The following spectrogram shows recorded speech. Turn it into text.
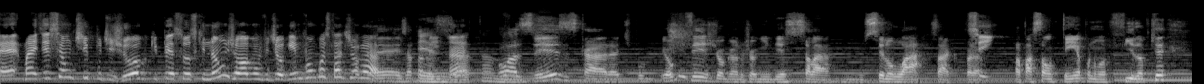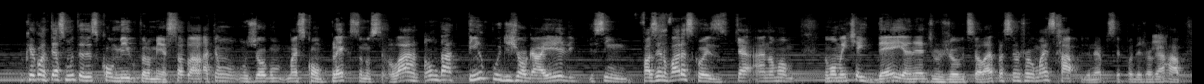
É, mas esse é um tipo de jogo que pessoas que não jogam videogame vão gostar de jogar. É, exatamente. Exatamente. Ou às vezes, cara, tipo, eu me vejo jogando um joguinho desse, sei lá, no celular, saca? Pra, Sim. pra passar um tempo numa fila. Porque que acontece muitas vezes comigo, pelo menos, sei lá, tem um, um jogo mais complexo no celular, não dá tempo de jogar ele, assim, fazendo várias coisas. Porque a, a normal- normalmente a ideia, né, de um jogo de celular é pra ser um jogo mais rápido, né? Pra você poder jogar Sim. rápido.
